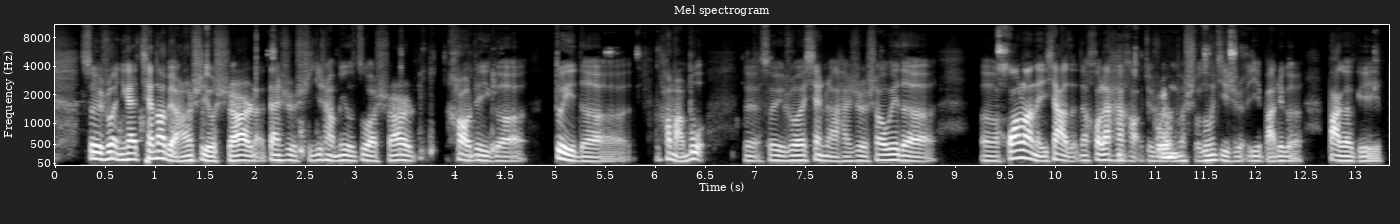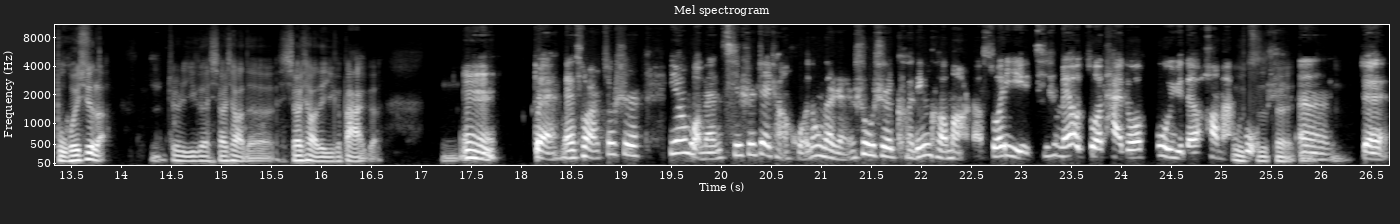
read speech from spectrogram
所以说，你看签到表上是有十二的，但是实际上没有做十二号这个队的号码布。对，所以说现场还是稍微的呃慌乱了一下子，但后来还好，就是我们手动计时也把这个 bug 给补回去了。嗯，这是一个小小的小小的一个 bug。嗯嗯，对，没错儿，就是因为我们其实这场活动的人数是可丁可卯的，所以其实没有做太多富裕的号码布。对，嗯，对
